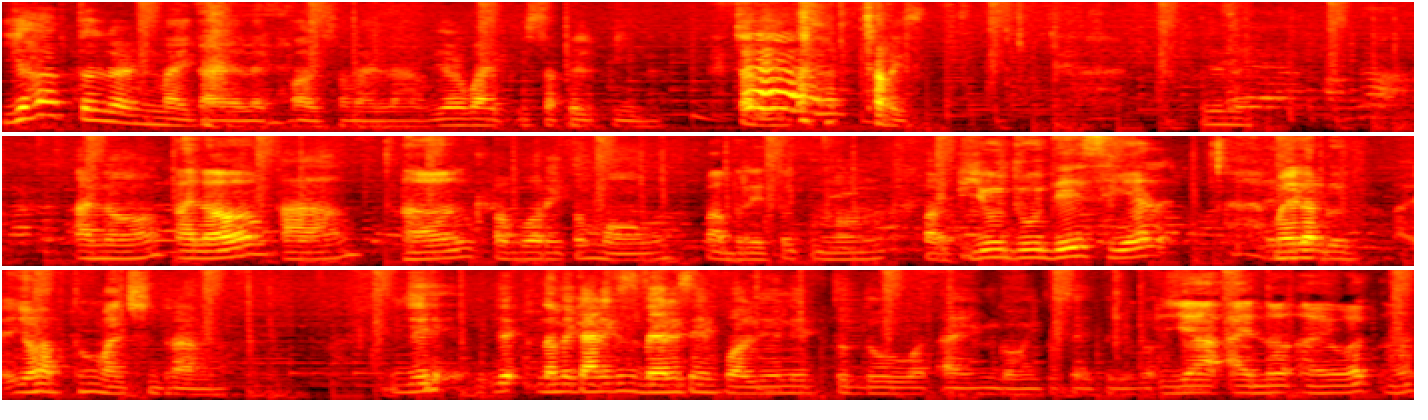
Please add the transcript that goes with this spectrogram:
You have to learn my dialect also, my love. Your wife is a Filipino. Charis. Charis. Yun na. Ano ano ang ang paborito mong paborito mo. pag... If you do this here, very uh, good. You have too much drama. You, you- the mechanic is very simple. You need to do what I'm going to say to you. Yeah, I know. I what? Huh?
